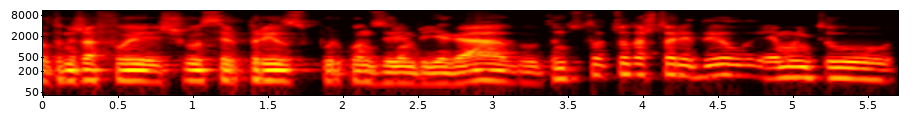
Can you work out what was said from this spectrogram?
ele também já foi, chegou a ser preso por conduzir embriagado. Tanto, toda a história dele é muito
